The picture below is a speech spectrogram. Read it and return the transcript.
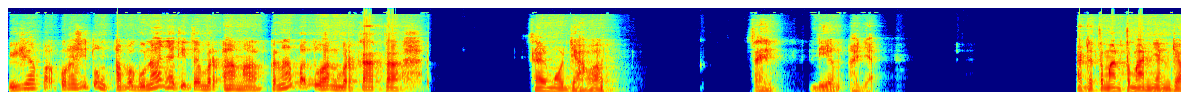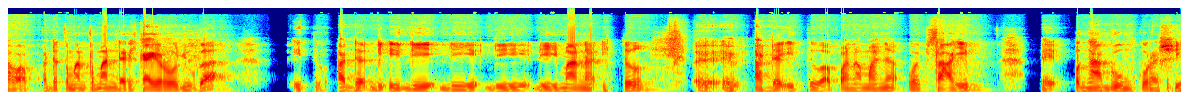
Iya Pak Kures itu apa gunanya kita beramal? Kenapa Tuhan berkata? Saya mau jawab, saya diam aja. Ada teman-teman yang jawab, ada teman-teman dari Kairo juga itu ada di di di di di mana itu eh, eh ada itu apa namanya website eh, pengagum Quraisy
